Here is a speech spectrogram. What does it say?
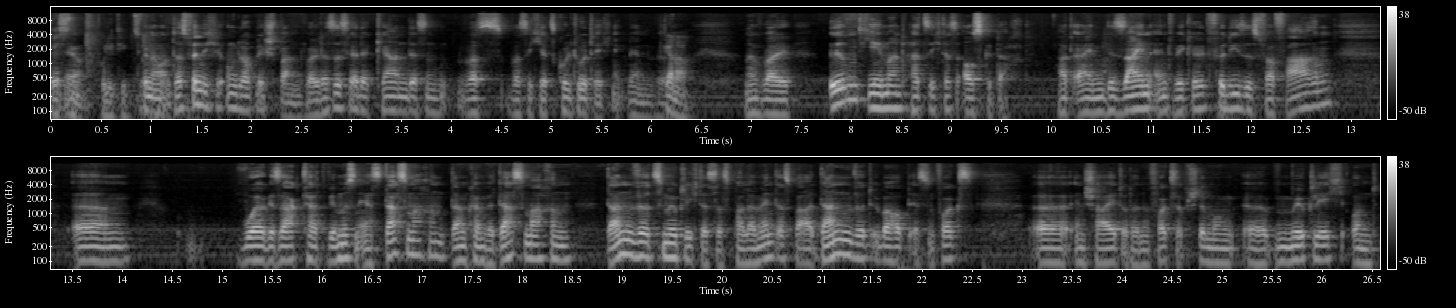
dessen ja. Politik zu machen. Genau, und das finde ich unglaublich spannend, weil das ist ja der Kern dessen, was, was ich jetzt Kulturtechnik nennen würde. Genau. Ne, weil irgendjemand hat sich das ausgedacht, hat ein Design entwickelt für dieses Verfahren. Ähm, wo er gesagt hat, wir müssen erst das machen, dann können wir das machen, dann wird es möglich, dass das Parlament das war, dann wird überhaupt erst ein Volksentscheid oder eine Volksabstimmung äh, möglich. Und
